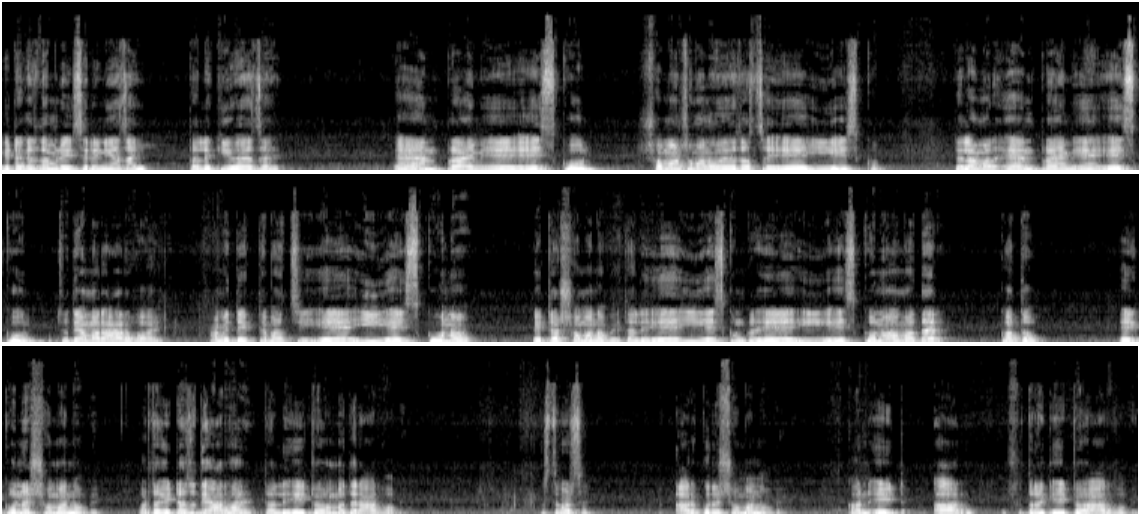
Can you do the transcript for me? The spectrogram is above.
এটাকে যদি আমরা এই সাইডে নিয়ে যাই, তাহলে কি হয়ে যায়? এন প্রাইম এ এইচ কোণ সমান সমান হয়ে যাচ্ছে এ ই এইচ কোণ তাহলে আমার এন প্রাইম এ এইচ কোণ যদি আমার আর হয়, আমি দেখতে পাচ্ছি এ ই এইচ কোণও এটা সমান হবে। তাহলে এ ই এইচ কোণ এ ই এইচ কোণও আমাদের কত? এই কোণের সমান হবে। অর্থাৎ এটা যদি আর হয়, তাহলে এইটাও আমাদের আর হবে। বুঝতে পারছেন? আর করে সমান হবে। কারণ এইট আর, সুতরাং এইটাও আর হবে।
